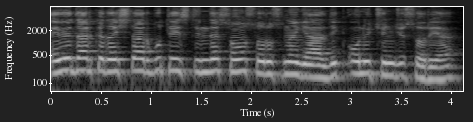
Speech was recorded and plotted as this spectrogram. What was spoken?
Evet arkadaşlar bu testin de son sorusuna geldik. 13. soruya.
